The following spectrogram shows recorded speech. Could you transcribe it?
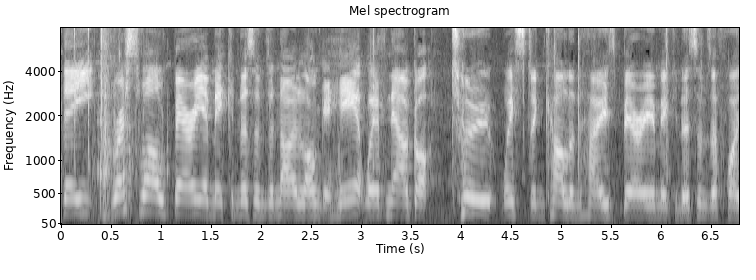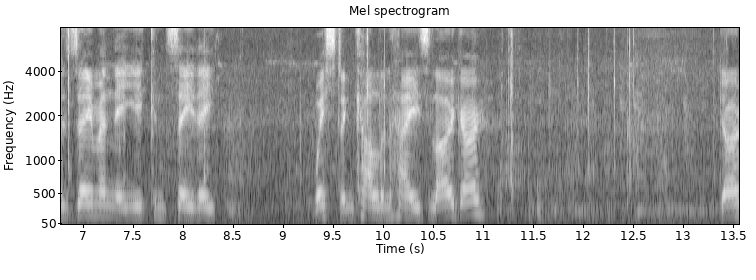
the Griswold barrier mechanisms are no longer here. We've now got two Western Cullen Hayes barrier mechanisms. If I zoom in there, you can see the Western Cullen Hayes logo. Go,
